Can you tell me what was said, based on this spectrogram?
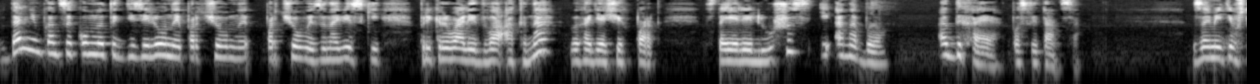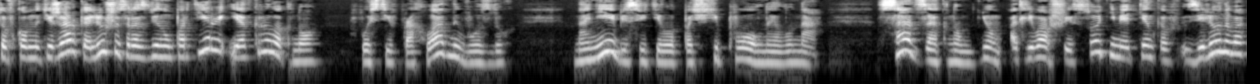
В дальнем конце комнаты, где зеленые парчевые, парчевые занавески прикрывали два окна, выходящих в парк, стояли Люшес и Аннабел, отдыхая после танца. Заметив, что в комнате жарко, Люшес раздвинул портьеры и открыл окно, впустив прохладный воздух. На небе светила почти полная луна. Сад за окном днем, отливавший сотнями оттенков зеленого,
